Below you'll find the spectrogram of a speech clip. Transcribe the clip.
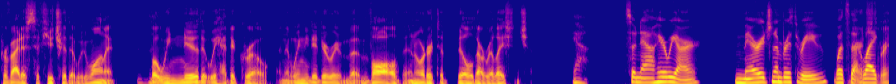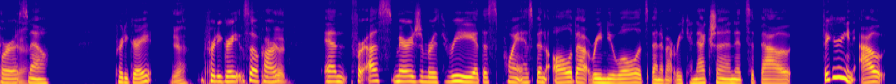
provide us the future that we wanted. Mm-hmm. But we knew that we had to grow and that we needed to re- evolve in order to build our relationship. Yeah. So now here we are, marriage number three. What's that Marriage like three, for us now? Pretty great. Yeah. Pretty great so Pretty far. good. And for us, marriage number three at this point has been all about renewal. It's been about reconnection. It's about figuring out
